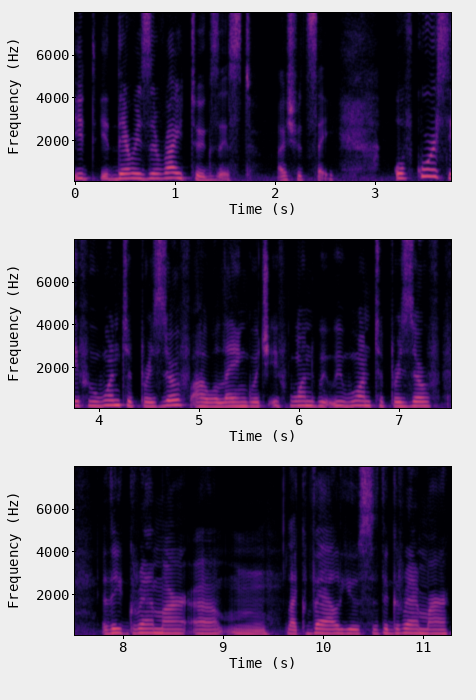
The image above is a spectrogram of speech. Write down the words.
it, it, there is a right to exist. I should say of course, if we want to preserve our language, if one, we, we want to preserve the grammar, um, like values, the grammar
